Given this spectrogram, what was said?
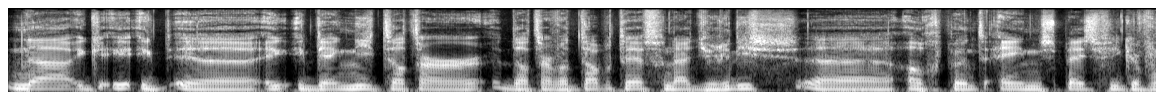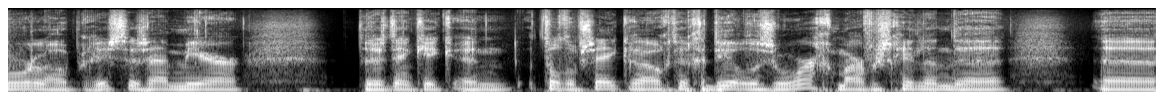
Nou, ik, ik, ik, ik, denk niet dat er, dat er wat dat betreft vanuit juridisch uh, oogpunt één specifieke voorloper is. Er zijn meer, is denk ik een tot op zekere hoogte gedeelde zorg, maar verschillende uh,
